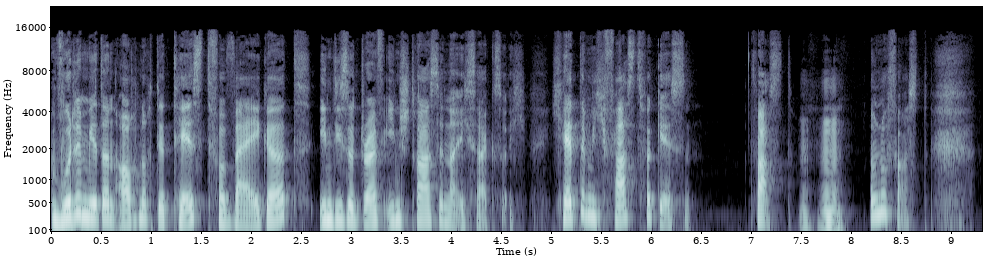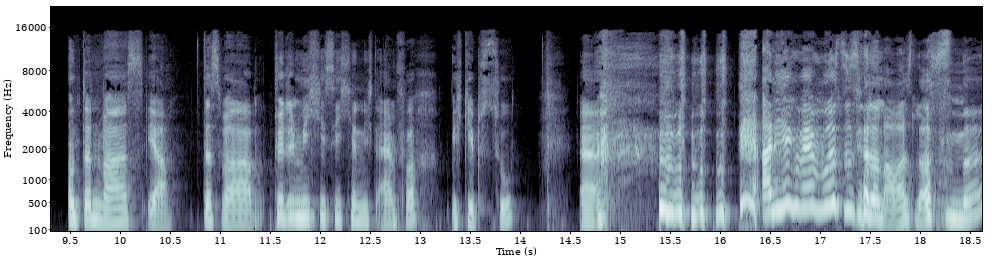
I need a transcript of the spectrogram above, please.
wurde mir dann auch noch der Test verweigert in dieser Drive-In-Straße. Na, ich sag's euch. Ich hätte mich fast vergessen. Fast. Mhm. Und nur fast. Und dann war es, ja, das war für den Michi sicher nicht einfach. Ich gebe es zu. Äh, An irgendwem muss es ja dann auslassen, ne?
